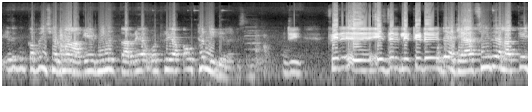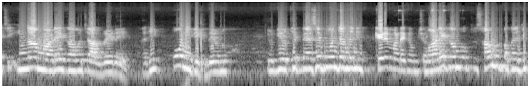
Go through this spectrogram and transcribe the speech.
ਇਹਦੇ ਕੋਲ ਕਪਿਲ ਸ਼ਰਮਾ ਆ ਗਿਆ ਮਿਹਨਤ ਕਰ ਰਿਹਾ ਉੱਠ ਰਿਹਾ ਆਪਾਂ ਉੱਠਣ ਨਹੀਂ ਦੇਣਾ ਕਿਸੇ ਨੂੰ। ਜੀ। ਫਿਰ ਇਸ ਦੇ ਰਿਲੇਟਡ ਉਹਦੇ ਅਜੈਬ ਸਿੰਘ ਦੇ ਇਲਾਕੇ 'ਚ ਇੰਨਾ ਮਾੜੇ ਕੰਮ ਚੱਲ ਰਹੇ ਨੇ ਹਾਂਜੀ ਉਹ ਨਹੀਂ ਦਿਖਦੇ ਉਹਨੂੰ ਕਿਉਂਕਿ ਉੱਥੇ ਪੈਸੇ ਪਹੁੰਚ ਜਾਂਦੇ ਨੇ। ਕਿਹੜੇ ਮਾੜੇ ਕੰਮ ਚੱਲ ਮਾੜੇ ਕੰਮ ਸਭ ਨੂੰ ਪਤਾ ਹੈ ਜੀ।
